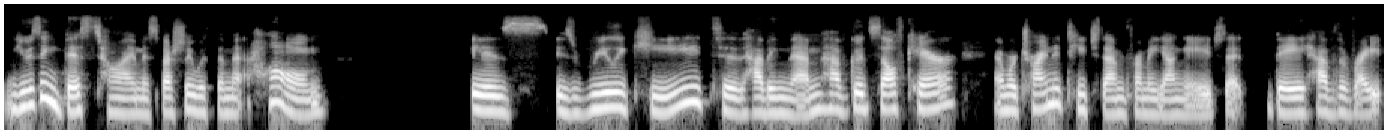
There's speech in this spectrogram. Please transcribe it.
using this time, especially with them at home, is is really key to having them have good self-care and we're trying to teach them from a young age that they have the right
